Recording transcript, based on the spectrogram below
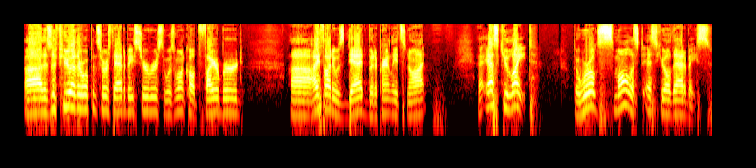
Uh, there's a few other open source database servers. There was one called Firebird. Uh, I thought it was dead, but apparently it's not. Uh, SQLite the world's smallest SQL database.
